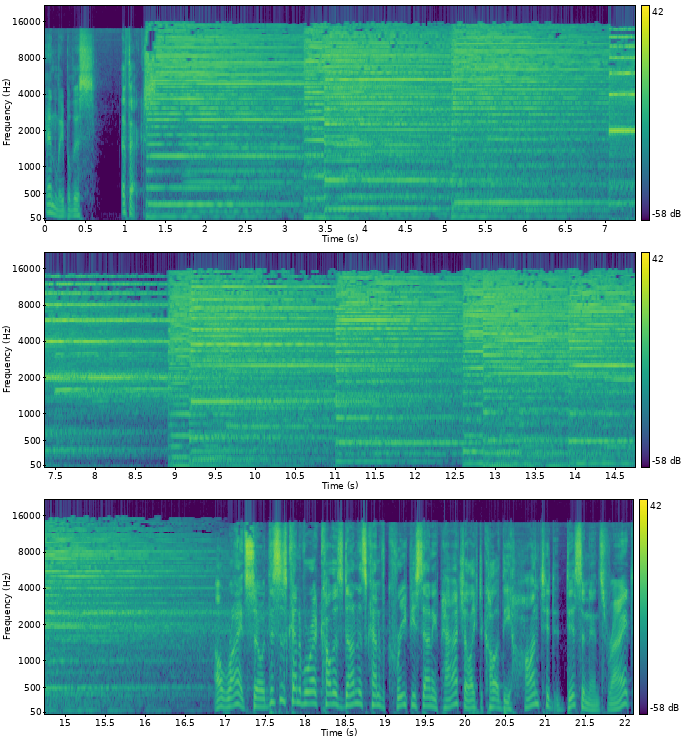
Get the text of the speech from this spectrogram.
and label this effects. All right, so this is kind of where I call this done. It's kind of a creepy sounding patch. I like to call it the haunted dissonance, right?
